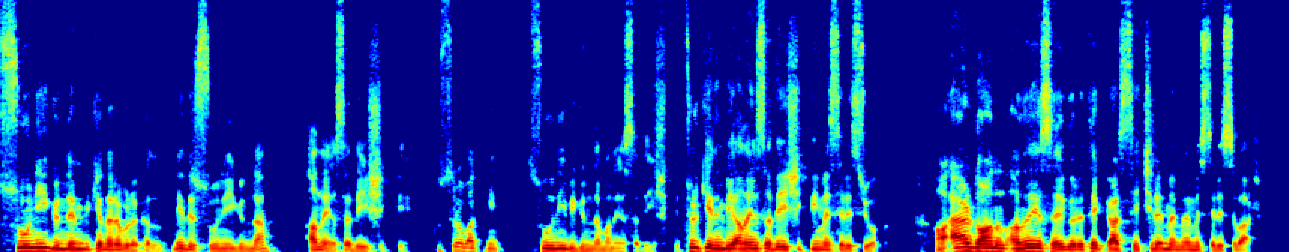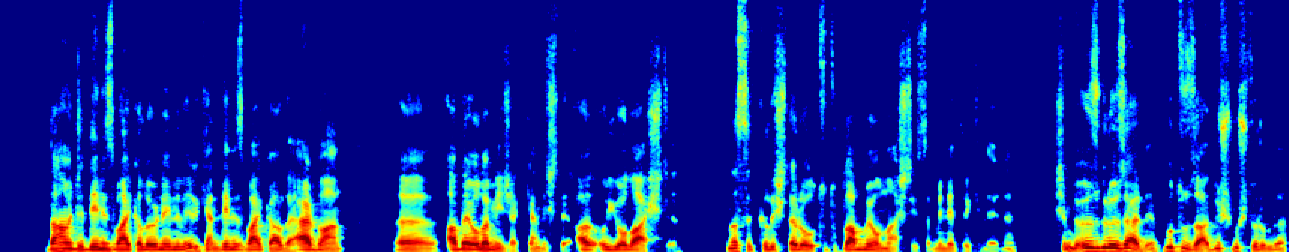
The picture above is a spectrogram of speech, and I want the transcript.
Suni gündemi bir kenara bırakalım. Nedir suni gündem? Anayasa değişikliği. Kusura bakmayın. Suni bir gündem anayasa değişikliği. Türkiye'nin bir anayasa değişikliği meselesi yok. Erdoğan'ın anayasaya göre tekrar seçilememe meselesi var. Daha önce Deniz Baykal örneğini verirken Deniz Baykal da Erdoğan e, aday olamayacakken işte o yolu açtı. Nasıl Kılıçdaroğlu tutuklanma yolunu açtıysa milletvekillerine. Şimdi Özgür Özel de bu tuzağa düşmüş durumda.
